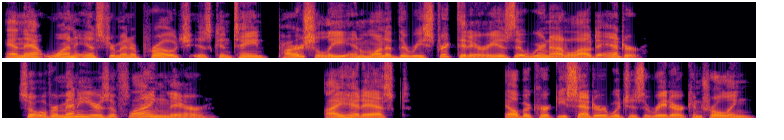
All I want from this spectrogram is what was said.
And that one instrument approach is contained partially in one of the restricted areas that we're not allowed to enter. So, over many years of flying there, I had asked Albuquerque Center, which is the radar controlling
